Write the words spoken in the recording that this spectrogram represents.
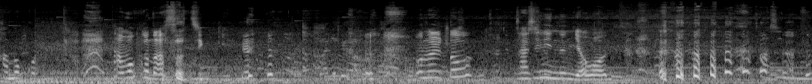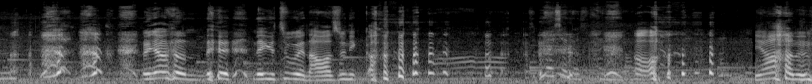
다 먹고 다 먹고 나서 찍기. 오늘도 자신 있는 영원. 자신 있는 왜냐면 내, 내 유튜브에 나와주니까. 아, 스페셜 게스트입니다. 어. 야하는.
